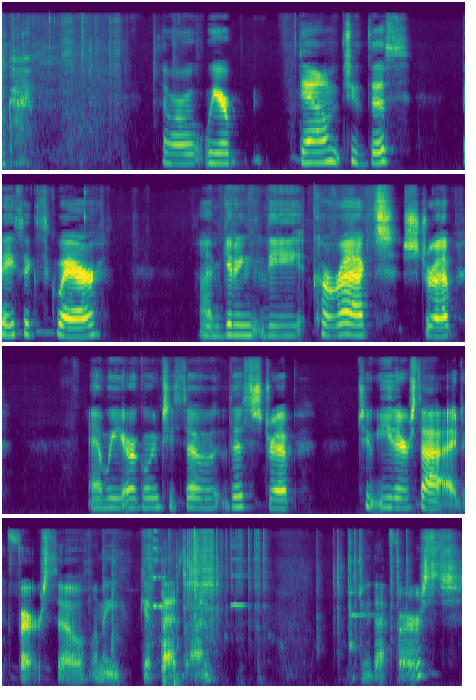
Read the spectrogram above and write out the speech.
Okay. So we're down to this basic square. I'm getting the correct strip and we are going to sew this strip to either side first. So let me get that done. Do that first.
